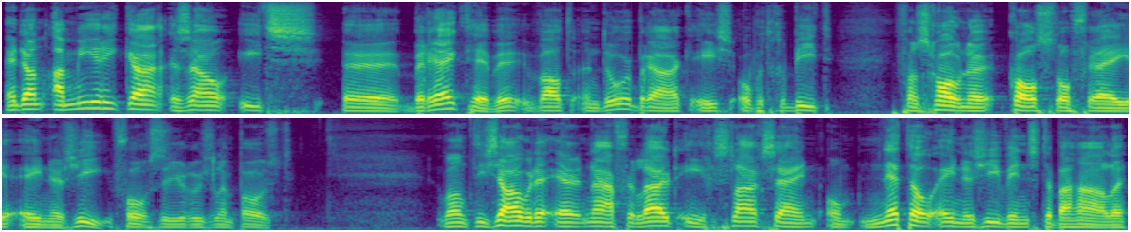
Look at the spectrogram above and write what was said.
En dan Amerika zou iets uh, bereikt hebben wat een doorbraak is op het gebied van schone koolstofvrije energie, volgens de Jeruzalem Post. Want die zouden er naar verluid in geslaagd zijn om netto energiewinst te behalen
